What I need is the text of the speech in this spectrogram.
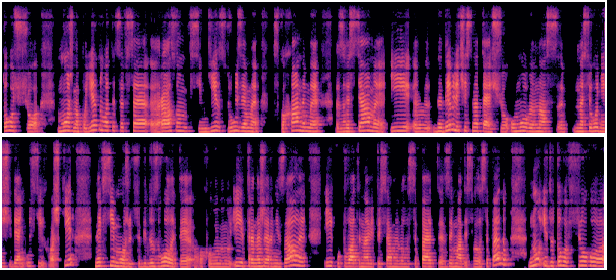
того, що можна поєднувати це все разом в сім'ї з друзями, з коханими, з гостями, і не дивлячись на те, що умови в нас е, на сьогоднішній день усіх важкі, не всі можуть собі дозволити е, і тренажерні зали, і купувати навіть той самий велосипед, е, займатися велосипедом. Ну і до того всього,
